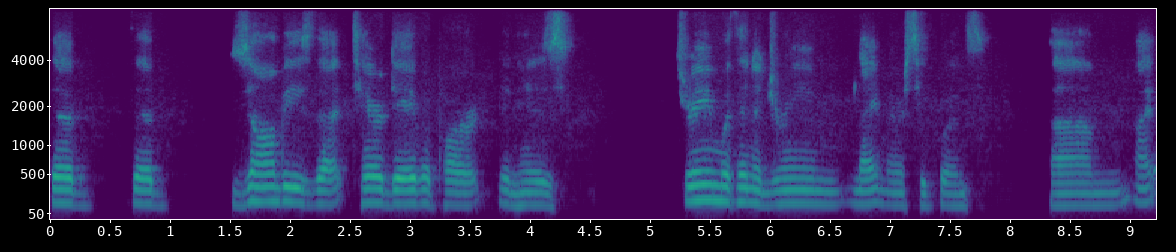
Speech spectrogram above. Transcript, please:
the the zombies that tear Dave apart in his dream within a dream nightmare sequence. Um, I,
